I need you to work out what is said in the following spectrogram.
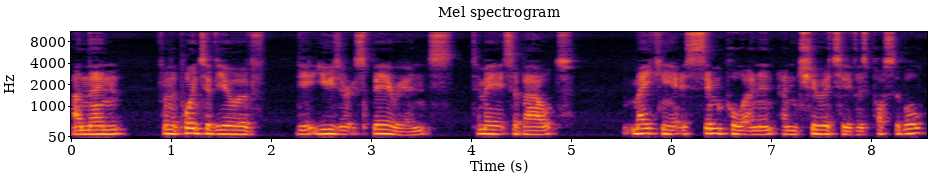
And then, from the point of view of the user experience, to me, it's about making it as simple and intuitive as possible.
